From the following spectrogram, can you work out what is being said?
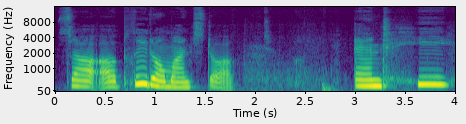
saw a Pluto monster. And he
